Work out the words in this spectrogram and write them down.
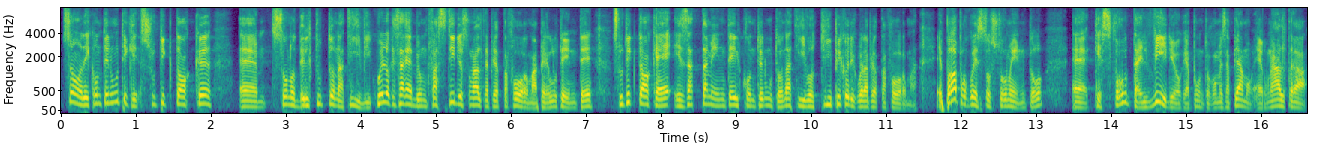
sono dei contenuti che su TikTok eh, sono del tutto nativi. Quello che sarebbe un fastidio su un'altra piattaforma per l'utente, su TikTok è esattamente il contenuto nativo tipico di quella piattaforma. E proprio questo strumento eh, che sfrutta il video, che appunto come sappiamo è un altro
